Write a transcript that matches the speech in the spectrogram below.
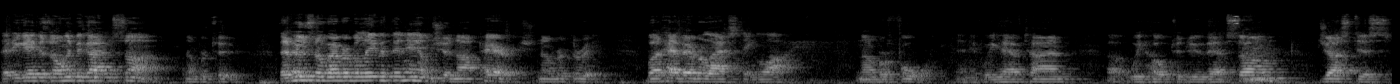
that he gave his only begotten Son, number two, that whosoever believeth in him should not perish, number three, but have everlasting life. Number four, and if we have time, uh, we hope to do that some justice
